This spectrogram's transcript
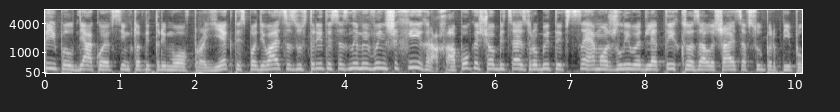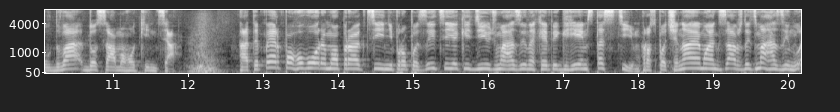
People дякує всім, хто підтримував проєкт і сподівається зустрітися з ними в інших іграх. А поки що обіцяє зробити все можливе для тих, хто залишається в Super People 2 до самого кінця. А тепер поговоримо про акційні пропозиції, які діють в магазинах Epic Games та Steam. Розпочинаємо, як завжди, з магазину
